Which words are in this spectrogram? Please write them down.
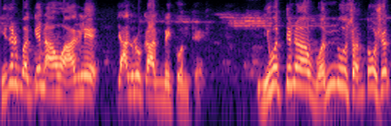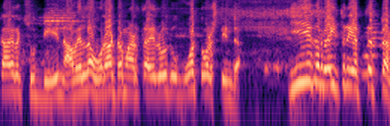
ಇದ್ರ ಬಗ್ಗೆ ನಾವು ಆಗ್ಲೇ ಜಾಗರೂಕ ಆಗ್ಬೇಕು ಅಂತೇಳಿ. ಇವತ್ತಿನ ಒಂದು ಸಂತೋಷಕಾರಕ ಸುದ್ದಿ, ನಾವೆಲ್ಲ ಹೋರಾಟ ಮಾಡ್ತಾ ಇರೋದು ಮೂವತ್ತು ವರ್ಷದಿಂದ. ಈಗ ರೈತರು ಎತ್ತಾರ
